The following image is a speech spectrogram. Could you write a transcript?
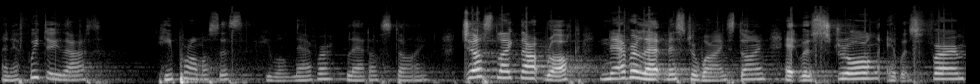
And if we do that, he promises he will never let us down. Just like that rock never let Mr. Wise down. It was strong, it was firm,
